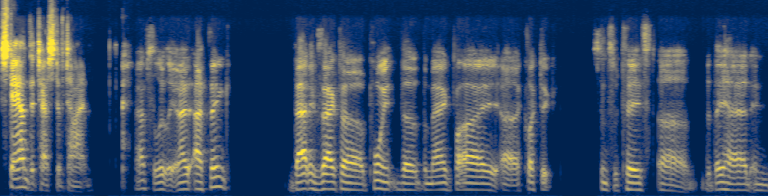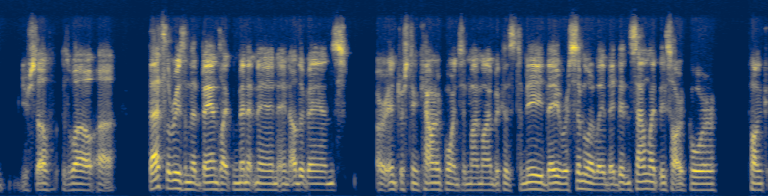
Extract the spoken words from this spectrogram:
stand the test of time Absolutely, and I, I think that exact uh, point, the the Magpie uh, eclectic sense of taste uh, that they had, and yourself as well. Uh, that's the reason that bands like Minutemen and other bands are interesting counterpoints in my mind because to me they were similarly they didn't sound like these hardcore punk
